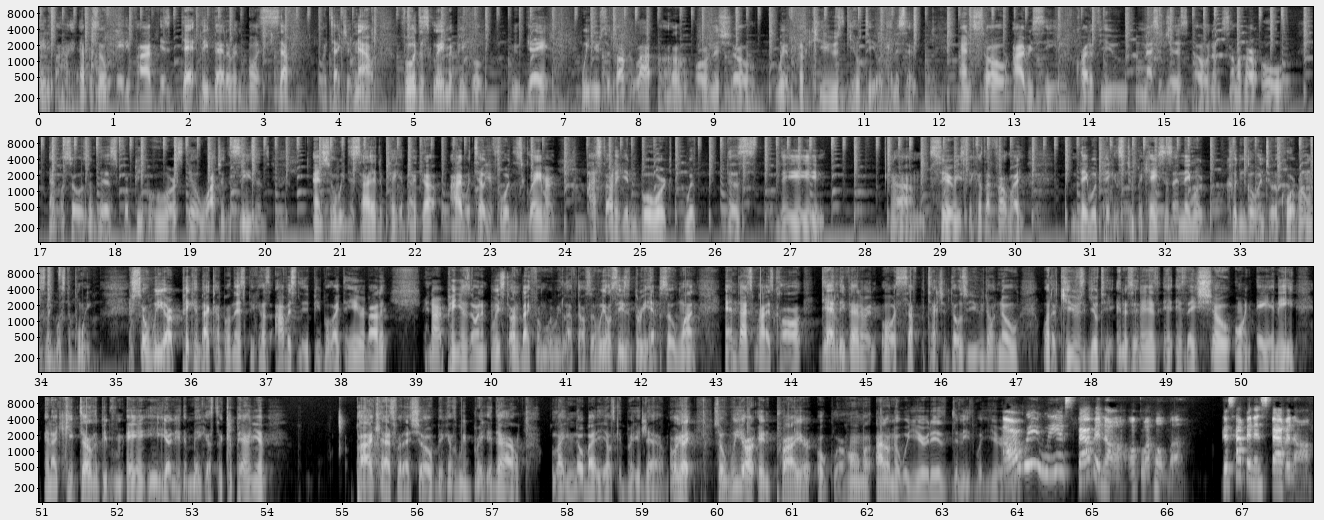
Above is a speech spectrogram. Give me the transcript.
85. Episode 85 is Deadly Veteran or Self Protection. Now, full disclaimer, people, okay we used to talk a lot on this show with accused, guilty, or innocent. And so I received quite a few messages on some of our old episodes of this for people who are still watching the seasons. And so we decided to pick it back up. I would tell you for a disclaimer, I started getting bored with this the um, series because I felt like they were picking stupid cases and they were couldn't go into the courtroom. Was like, what's the point? So we are picking back up on this because obviously people like to hear about it and our opinions on it. We're starting back from where we left off. So we on season three, episode one, and that's why it's called Deadly Veteran or Self Protection. Those of you who don't know what Accused, Guilty, Innocent is, it is a show on A and E. And I keep telling the people from A and E, y'all need to make us the companion podcast for that show because we break it down like nobody else could bring it down. Okay, so we are in Pryor, Oklahoma. I don't know what year it is. Denise, what year? Are we? We in Spavinaw, Oklahoma. This happened in Spavinaw.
